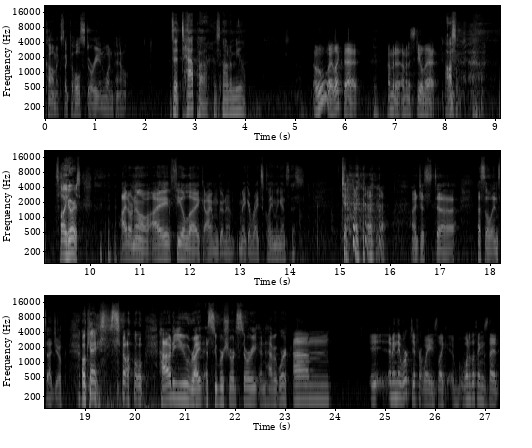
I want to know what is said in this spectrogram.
comics, like the whole story in one panel. It's a tapa. It's not a meal. Oh, I like that. I'm gonna I'm gonna steal that. Awesome. it's all yours. I don't know. I feel like I'm going to make a rights claim against this. I just, uh, that's a little inside joke. Okay, so how do you write a super short story and have it work? Um, it, I mean, they work different ways. Like one of the things that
